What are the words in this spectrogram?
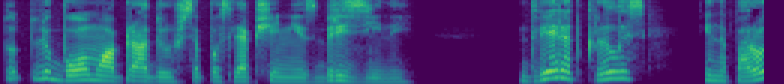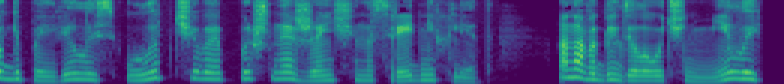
тут любому обрадуешься после общения с Брезиной. Дверь открылась, и на пороге появилась улыбчивая, пышная женщина средних лет. Она выглядела очень милой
